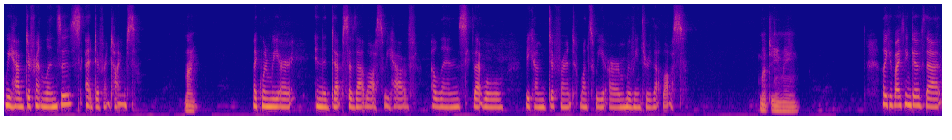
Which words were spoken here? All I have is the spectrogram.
we have different lenses at different times. Right. Like when we are in the depths of that loss, we have a lens that will become different once we are moving through that loss. What do you mean? Like if I think of that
